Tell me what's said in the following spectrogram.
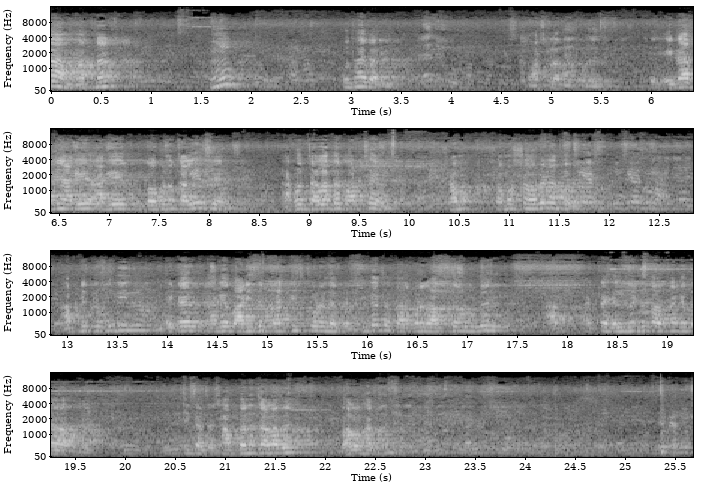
নাম আপনার? হুম? কোথায় বাড়ি? মাসলাতে এটা আপনি আগে আগে কখনো চালিয়েছেন? এখন চালাতে পারছেন? সমস্যা হবে না তো? আপনি কিছুদিন এটা আগে বাড়িতে প্র্যাকটিস করে নেবেন, ঠিক আছে? তারপরে রাস্তায় উঠবেন, আর একটা হেলমেটও তো আপনাকে দেওয়া হবে। ঠিক আছে, সাবধানে চালাবেন, ভালো থাকবেন ঠিক আছে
